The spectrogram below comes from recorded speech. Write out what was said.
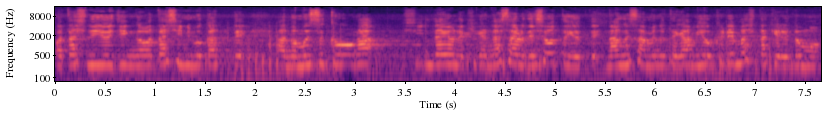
私の友人が私に向かってあの息子が死んだような気がなさるでしょうと言って慰めの手紙をくれましたけれども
